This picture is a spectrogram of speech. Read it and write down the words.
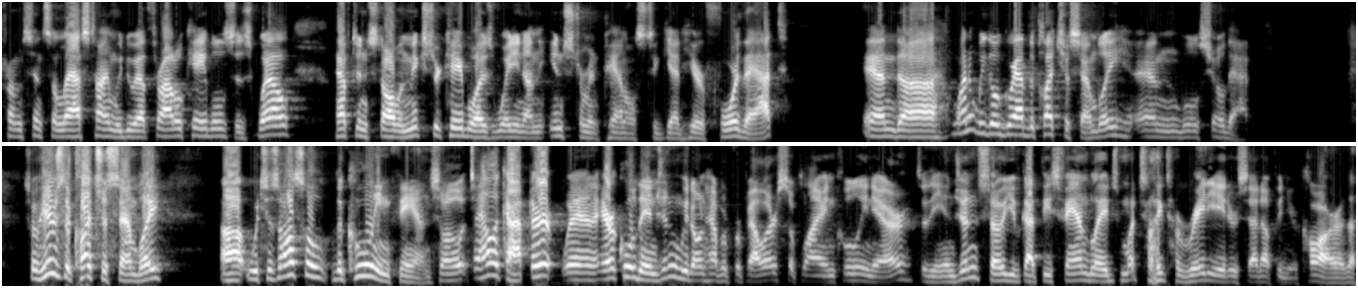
from since the last time? We do have throttle cables as well. Have to install the mixture cable. I was waiting on the instrument panels to get here for that. And uh, why don't we go grab the clutch assembly and we'll show that. So here's the clutch assembly, uh, which is also the cooling fan. So it's a helicopter with an air-cooled engine. We don't have a propeller supplying cooling air to the engine. So you've got these fan blades, much like the radiator setup in your car. The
